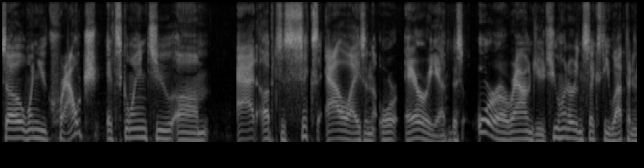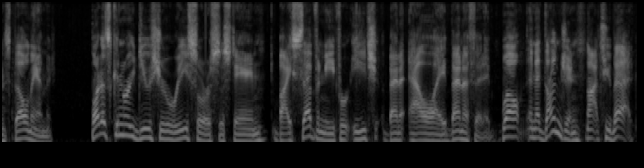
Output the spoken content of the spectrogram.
So when you crouch, it's going to um, add up to six allies in the or area, this aura around you, 260 weapon and spell damage. But it's going to reduce your resource sustain by 70 for each ben ally benefited. Well, in a dungeon, not too bad.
